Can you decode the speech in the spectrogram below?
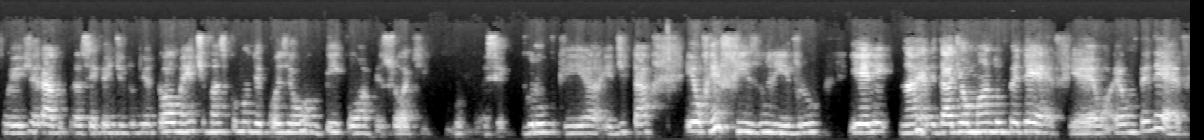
foi gerado para ser vendido virtualmente, mas como depois eu rompi com a pessoa que, esse grupo que ia editar, eu refiz o livro e ele, na realidade, eu mando um PDF, é, é um PDF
